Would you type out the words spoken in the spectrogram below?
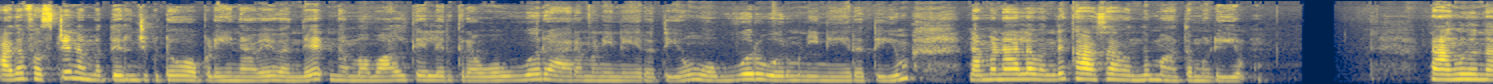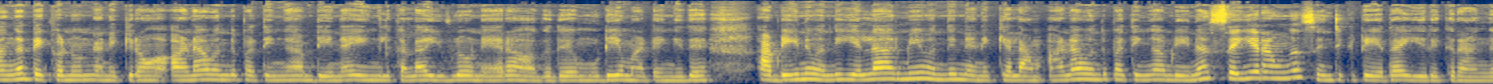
அதை ஃபஸ்ட்டு நம்ம தெரிஞ்சுக்கிட்டோம் அப்படின்னாவே வந்து நம்ம வாழ்க்கையில் இருக்கிற ஒவ்வொரு அரை மணி நேரத்தையும் ஒவ்வொரு ஒரு மணி நேரத்தையும் நம்மளால் வந்து காசாக வந்து மாற்ற முடியும். நாங்களும் தாங்க தைக்கணும்னு நினைக்கிறோம். ஆனால் வந்து பார்த்திங்க அப்படின்னா எங்களுக்கெல்லாம் இவ்வளோ நேரம் ஆகுது முடிய மாட்டேங்குது அப்படின்னு வந்து எல்லாருமே வந்து நினைக்கலாம். ஆனால் வந்து பார்த்திங்க அப்படின்னா செய்கிறவங்க செஞ்சுக்கிட்டே தான் இருக்கிறாங்க.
